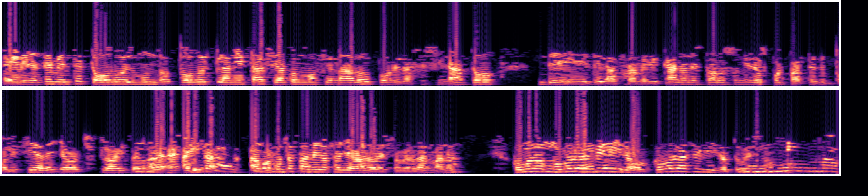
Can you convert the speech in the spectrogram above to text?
Evidentemente todo el mundo, todo el planeta se ha conmocionado por el asesinato de, del afroamericano en Estados Unidos por parte de un policía, de George Floyd, ¿verdad? Ahí a vosotros también os ha llegado eso, ¿verdad, hermana? ¿Cómo lo, cómo lo has vivido? ¿Cómo lo has vivido tú eso? Muy mal,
